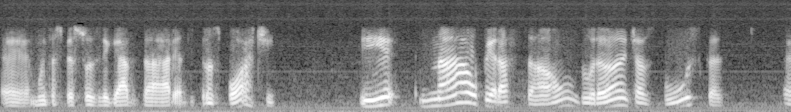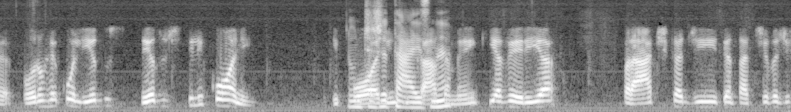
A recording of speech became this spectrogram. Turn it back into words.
é, muitas pessoas ligadas à área do transporte, e na operação, durante as buscas, é, foram recolhidos dedos de silicone, e pode digitais, indicar né? também que haveria prática de tentativa de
